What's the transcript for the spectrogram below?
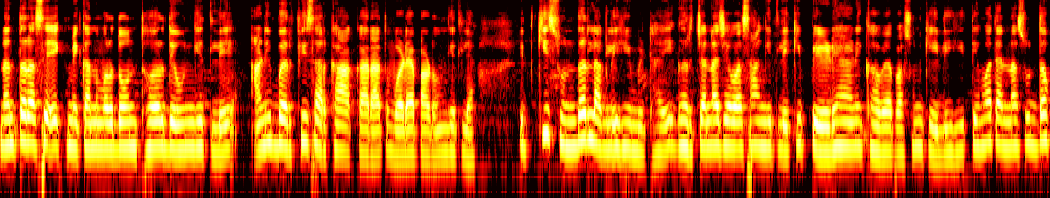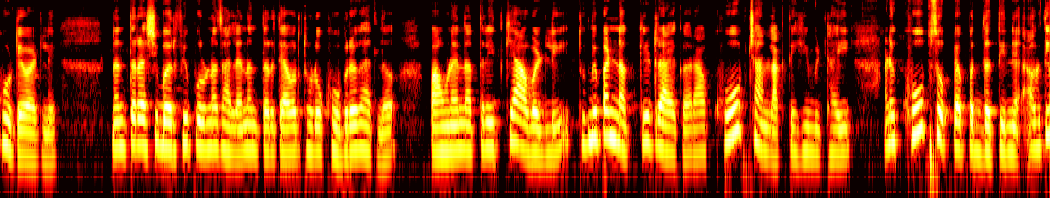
नंतर असे एकमेकांवर दोन थर देऊन घेतले आणि बर्फीसारखा आकारात वड्या पाडून घेतल्या. इतकी सुंदर लागली ही मिठाई. घरच्यांना जेव्हा सांगितले की पेढे आणि खव्यापासून केली ही तेव्हा त्यांनासुद्धा खोटे वाटले. नंतर अशी बर्फी पूर्ण झाल्यानंतर त्यावर थोडं खोबरं घातलं. पाहुण्यांना तर इतकी आवडली. तुम्ही पण नक्की ट्राय करा. खूप छान लागते ही मिठाई आणि खूप सोप्या पद्धतीने अगदी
